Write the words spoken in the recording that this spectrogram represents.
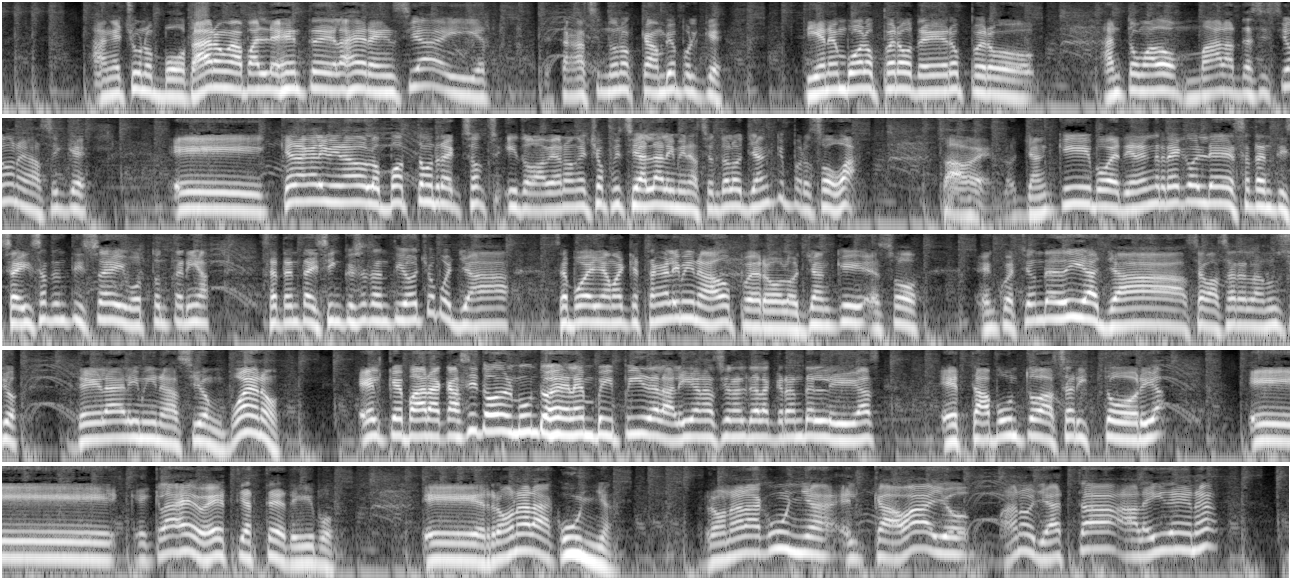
han hecho unos, votaron a par de gente de la gerencia y est- están haciendo unos cambios porque tienen buenos peloteros, pero han tomado malas decisiones, así que eh, quedan eliminados los Boston Red Sox y todavía no han hecho oficial la eliminación de los Yankees, pero eso va. ¿Sabes? Los Yankees pues tienen récord de 76 76, Boston tenía 75 y 78, pues ya se puede llamar que están eliminados, pero los Yankees, eso en cuestión de días ya se va a hacer el anuncio de la eliminación. Bueno, el que para casi todo el mundo es el MVP de la Liga Nacional de las Grandes Ligas, está a punto de hacer historia. Eh, qué clase de bestia este tipo. Eh, Ronald Acuña. Ronald Acuña, el caballo, mano, ya está a ley de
